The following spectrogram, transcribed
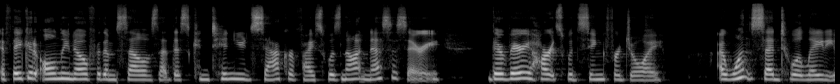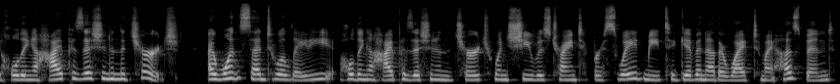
If they could only know for themselves that this continued sacrifice was not necessary, their very hearts would sing for joy. I once said to a lady holding a high position in the church, I once said to a lady holding a high position in the church when she was trying to persuade me to give another wife to my husband,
